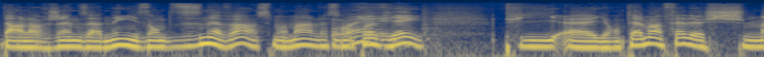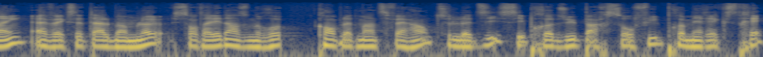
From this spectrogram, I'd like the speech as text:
dans leurs jeunes années. Ils ont 19 ans en ce moment, là, ils sont Ouais. pas vieilles. Puis euh, ils ont tellement fait de chemin avec cet album-là, ils sont allés dans une route complètement différente. Tu l'as dit, c'est produit par Sophie, le premier extrait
